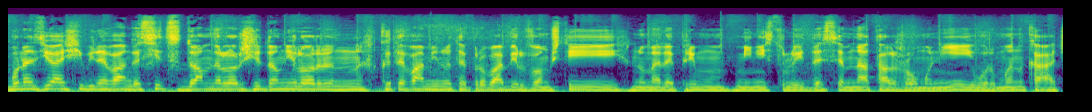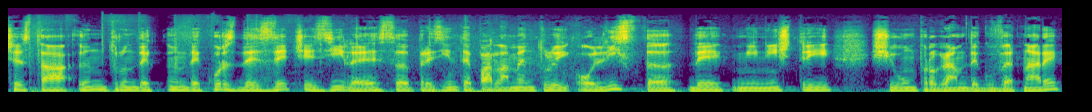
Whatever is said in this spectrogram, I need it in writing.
Bună ziua și bine v-am găsit, doamnelor și domnilor. În câteva minute probabil vom ști numele prim-ministrului desemnat al României, urmând ca acesta într-un de- în decurs de 10 zile să prezinte Parlamentului o listă de miniștri și un program de guvernare.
